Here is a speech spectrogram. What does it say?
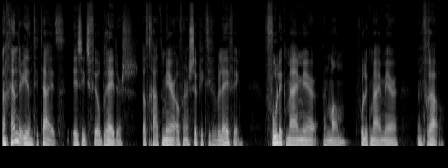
Een genderidentiteit is iets veel breders. Dat gaat meer over een subjectieve beleving. Voel ik mij meer een man? Voel ik mij meer een vrouw?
